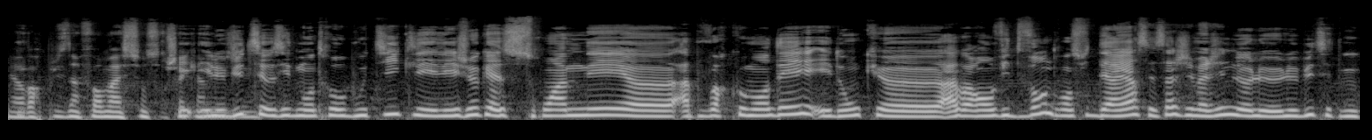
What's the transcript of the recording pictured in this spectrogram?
et avoir plus d'informations sur Et, chacun. et le des but, c'est aussi de montrer aux boutiques les, les jeux qu'elles seront amenées euh, à pouvoir commander et donc euh, avoir envie de vendre ensuite derrière. C'est ça, j'imagine. Le, le, le but, c'est de,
